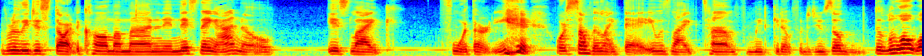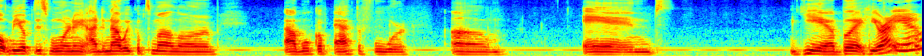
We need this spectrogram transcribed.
really just start to calm my mind and then this thing I know it's like 4:30 or something like that. It was like time for me to get up for the juice. So the Lord woke me up this morning. I did not wake up to my alarm. I woke up after 4 um and yeah, but here I am.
